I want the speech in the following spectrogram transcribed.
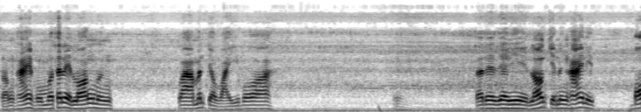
สองหายผมบ่ทันได้ลองมึงว่ามันจะไหวบ่อ แต่เดี๋ยวนี้ลองเกียร์หนึ่งหายนี่เบา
